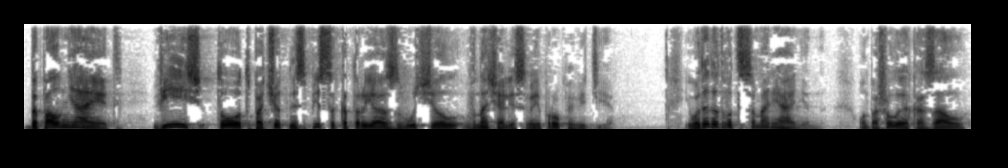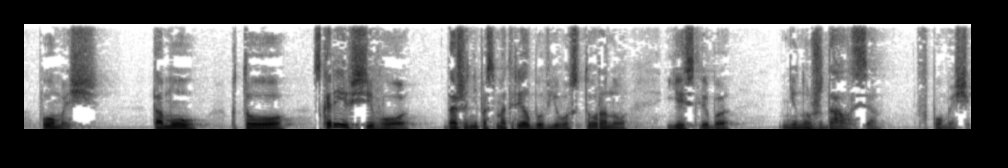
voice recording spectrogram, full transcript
дополняет весь тот почетный список, который я озвучил в начале своей проповеди. И вот этот вот самарянин, он пошел и оказал помощь тому, кто, скорее всего, даже не посмотрел бы в его сторону, если бы не нуждался в помощи.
